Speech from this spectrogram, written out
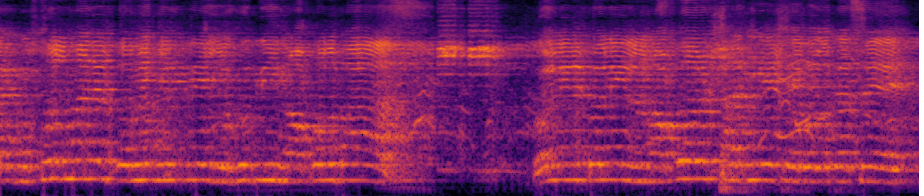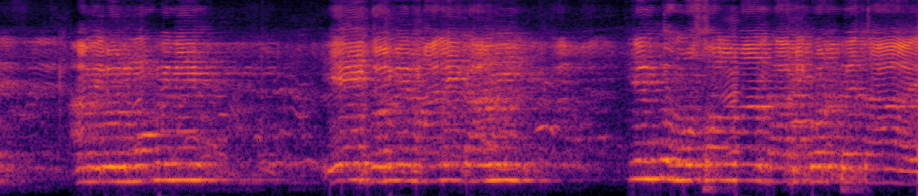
এক মুসলমানের জমি কিন্তু ইহুদি নকল নকলবাজ। দলিল দলিল নকল সাজিয়ে সে বলতেছে, আমিরুল মুমিনিন, এই জমির মালিক আমি, কিন্তু মুসলমান দাবি করতে চায়।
